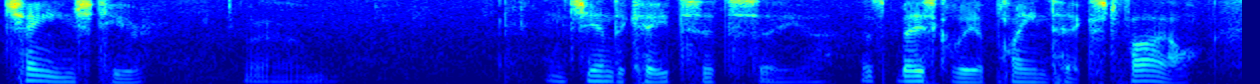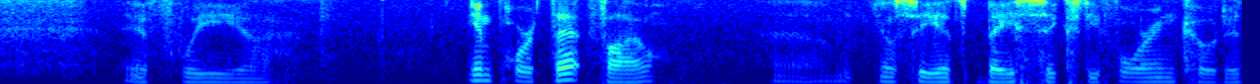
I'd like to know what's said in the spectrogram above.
changed here, um, which indicates it's a uh, it's basically a plain text file. If we uh, import that file, um, you'll see it's base 64 encoded.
